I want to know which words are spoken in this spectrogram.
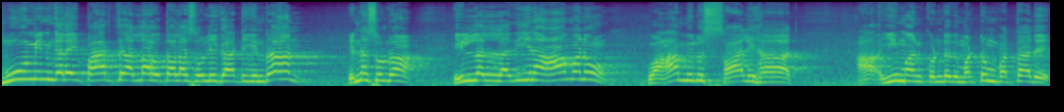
மூமின்களை பார்த்து அல்லாஹு தாலா சொல்லி காட்டுகின்றான். என்ன சொல்கிறான் இல்லல்லதீன ஆமனும் ஆமிலு சாலிஹாத். ஆ- ஈமான் கொண்டது மட்டும் பத்தாது.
